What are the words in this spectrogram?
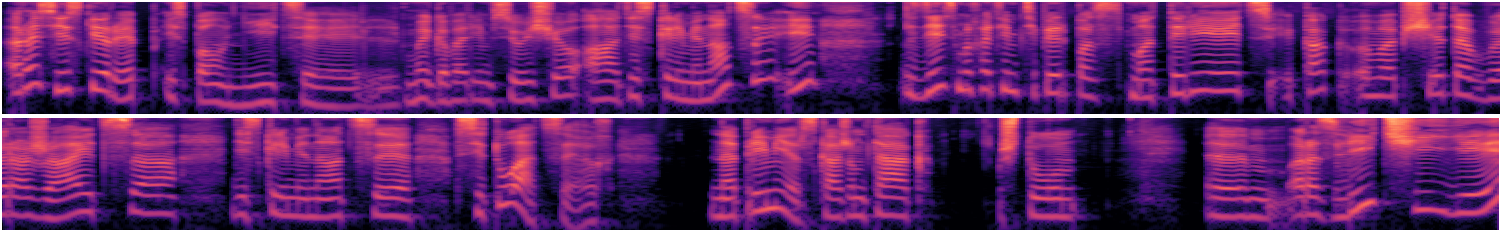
российский рэп-исполнитель. Мы говорим все еще о дискриминации и Здесь мы хотим теперь посмотреть, как вообще-то выражается дискриминация в ситуациях. Например, скажем так, что эм, различие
